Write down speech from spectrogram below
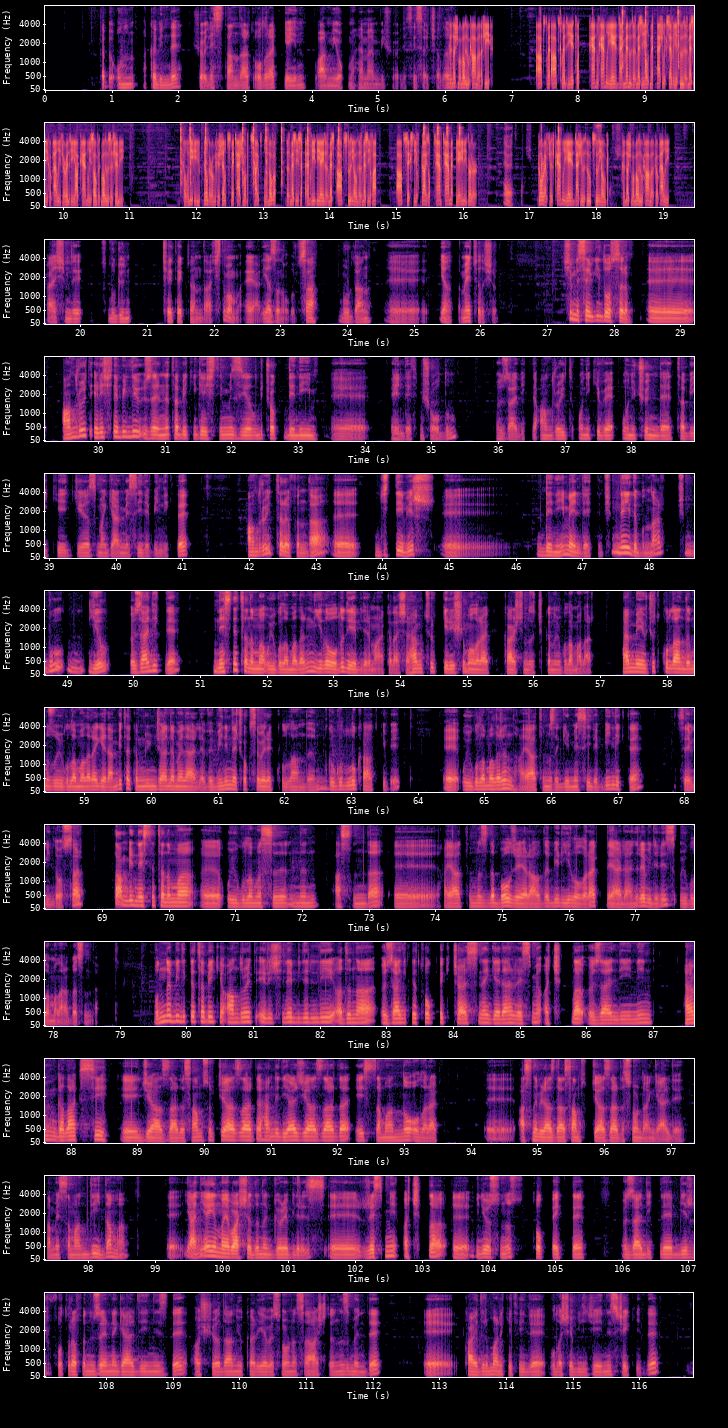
Tabii onun akabinde şöyle standart olarak yayın var mı yok mu hemen bir şöyle ses açalım. Kadesh Momodu comma Chief. Ops Ops 28. Can Canley and Mendes Messi Ashley Sevius Messi Capelli Jersey Canley Soap Moses Jimmy. Kaliki Pilgrim Michelle Spit Ashwood Type Lenovo The Messi NVDA The Messi Ops Leo The Messi Ops 60 Guys Tam Tam Yaney Gerber. Evet. Ben şimdi bugün chat ekranını da açtım ama eğer yazan olursa buradan e, yanıtlamaya çalışırım. Şimdi sevgili dostlarım, e, Android erişilebilirliği üzerine tabii ki geçtiğimiz yıl birçok deneyim e, elde etmiş oldum. Özellikle Android 12 ve 13'ün de tabii ki cihazıma gelmesiyle birlikte Android tarafında e, ciddi bir e, deneyim elde ettim. Şimdi neydi bunlar? Şimdi bu yıl özellikle nesne tanıma uygulamalarının yılı oldu diyebilirim arkadaşlar. Hem Türk girişim olarak karşımıza çıkan uygulamalar, hem mevcut kullandığımız uygulamalara gelen bir takım güncellemelerle ve benim de çok severek kullandığım Google Lookout gibi e, uygulamaların hayatımıza girmesiyle birlikte sevgili dostlar tam bir nesne tanıma e, uygulamasının aslında e, hayatımızda bolca yer aldığı bir yıl olarak değerlendirebiliriz uygulamalar bazında. Bununla birlikte tabii ki Android erişilebilirliği adına özellikle TalkBack içerisine gelen resmi açıkla özelliğinin hem Galaxy e, cihazlarda, Samsung cihazlarda hem de diğer cihazlarda eş zamanlı olarak e, aslında biraz daha Samsung cihazlarda sonradan geldi. Tam eş zamanlı değildi ama e, yani yayılmaya başladığını görebiliriz. E, resmi açıkla e, biliyorsunuz TalkBack'te özellikle bir fotoğrafın üzerine geldiğinizde aşağıdan yukarıya ve sonra sağa açtığınız menüde e, kaydırma hareketiyle ulaşabileceğiniz şekilde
